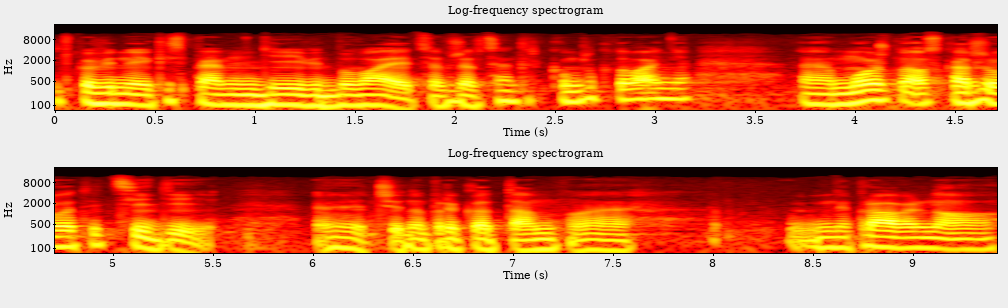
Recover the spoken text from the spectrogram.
відповідно, якісь певні дії відбуваються вже в центрі комплектування, е, можна оскаржувати ці дії. Е, Чи, наприклад, там е, неправильно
